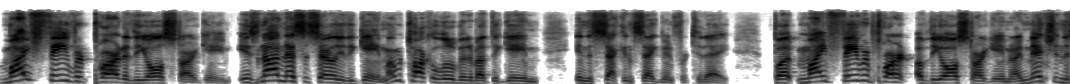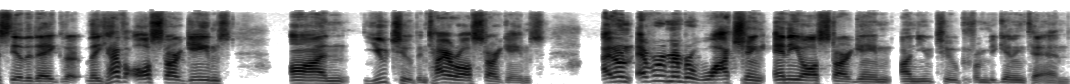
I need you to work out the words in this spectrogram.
my favorite part of the All Star game is not necessarily the game. I'm going to talk a little bit about the game in the second segment for today. But my favorite part of the All Star game, and I mentioned this the other day, they have All Star games on YouTube, entire All Star games. I don't ever remember watching any All Star game on YouTube from beginning to end,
